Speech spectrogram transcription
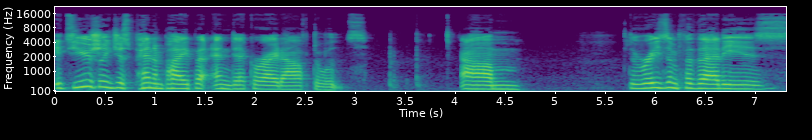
It's usually just pen and paper and decorate afterwards. Um, the reason for that is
